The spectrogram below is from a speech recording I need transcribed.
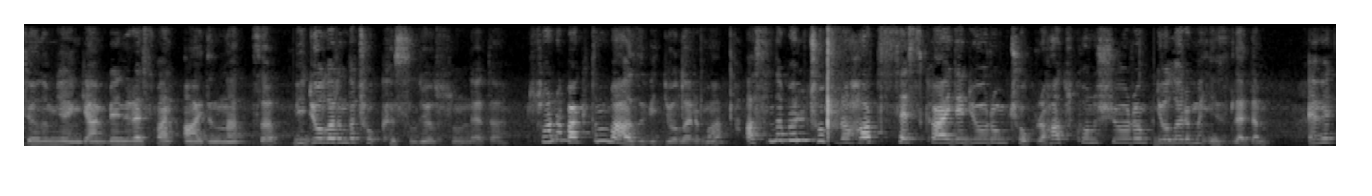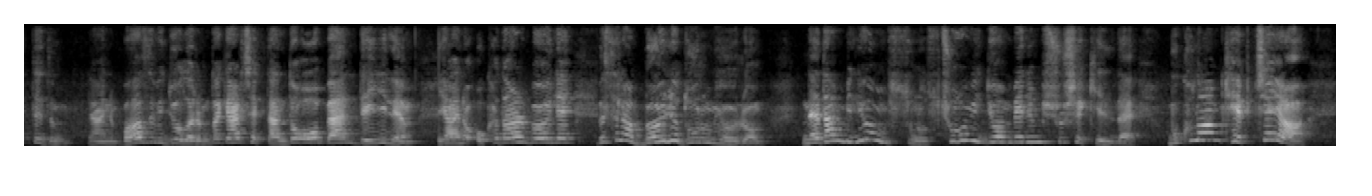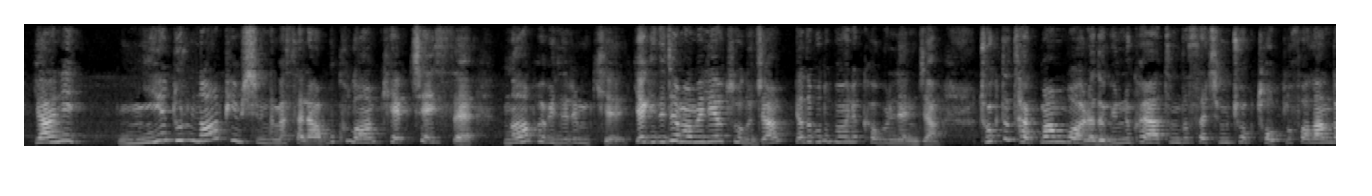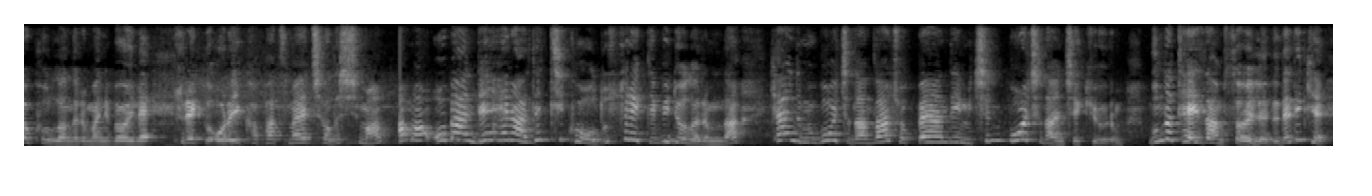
Canım yengem beni resmen aydınlattı. Videolarında çok kasılıyorsun dedi. Sonra baktım bazı videolarıma. Aslında böyle çok rahat ses kaydediyorum, çok rahat konuşuyorum. Videolarımı izledim. Evet dedim. Yani bazı videolarımda gerçekten de o ben değilim. Yani o kadar böyle mesela böyle durmuyorum. Neden biliyor musunuz? Çoğu videom benim şu şekilde. Bu kulağım kepçe ya. Yani niye dur ne yapayım şimdi mesela bu kulağım kepçe ise ne yapabilirim ki? Ya gideceğim ameliyat olacağım ya da bunu böyle kabulleneceğim. Çok da takmam bu arada. Günlük hayatımda saçımı çok toplu falan da kullanırım. Hani böyle sürekli orayı kapatmaya çalışmam. Ama bende herhalde tik oldu. Sürekli videolarımda kendimi bu açıdan daha çok beğendiğim için bu açıdan çekiyorum. Bunu da teyzem söyledi. Dedi ki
